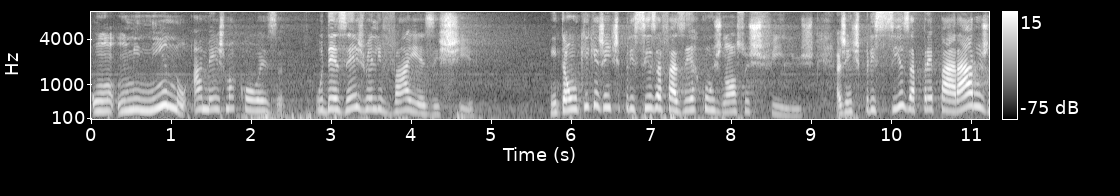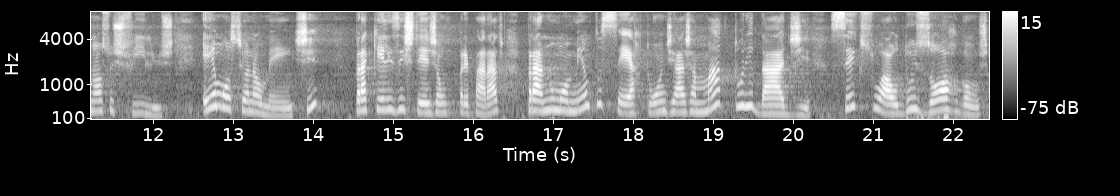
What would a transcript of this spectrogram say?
Um, um menino, a mesma coisa. O desejo, ele vai existir. Então, o que, que a gente precisa fazer com os nossos filhos? A gente precisa preparar os nossos filhos emocionalmente para que eles estejam preparados para, no momento certo, onde haja maturidade sexual dos órgãos,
